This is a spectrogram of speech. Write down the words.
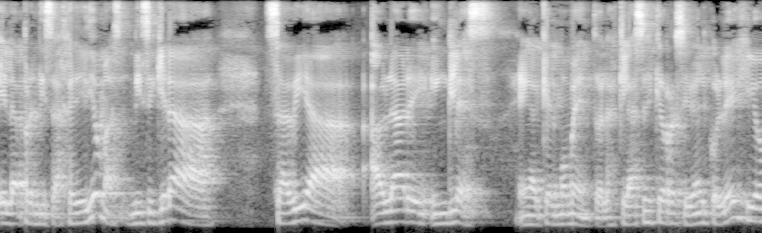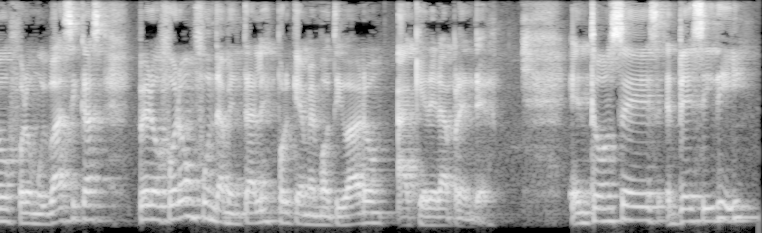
el aprendizaje de idiomas. Ni siquiera sabía hablar inglés en aquel momento. Las clases que recibí en el colegio fueron muy básicas, pero fueron fundamentales porque me motivaron a querer aprender. Entonces decidí,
